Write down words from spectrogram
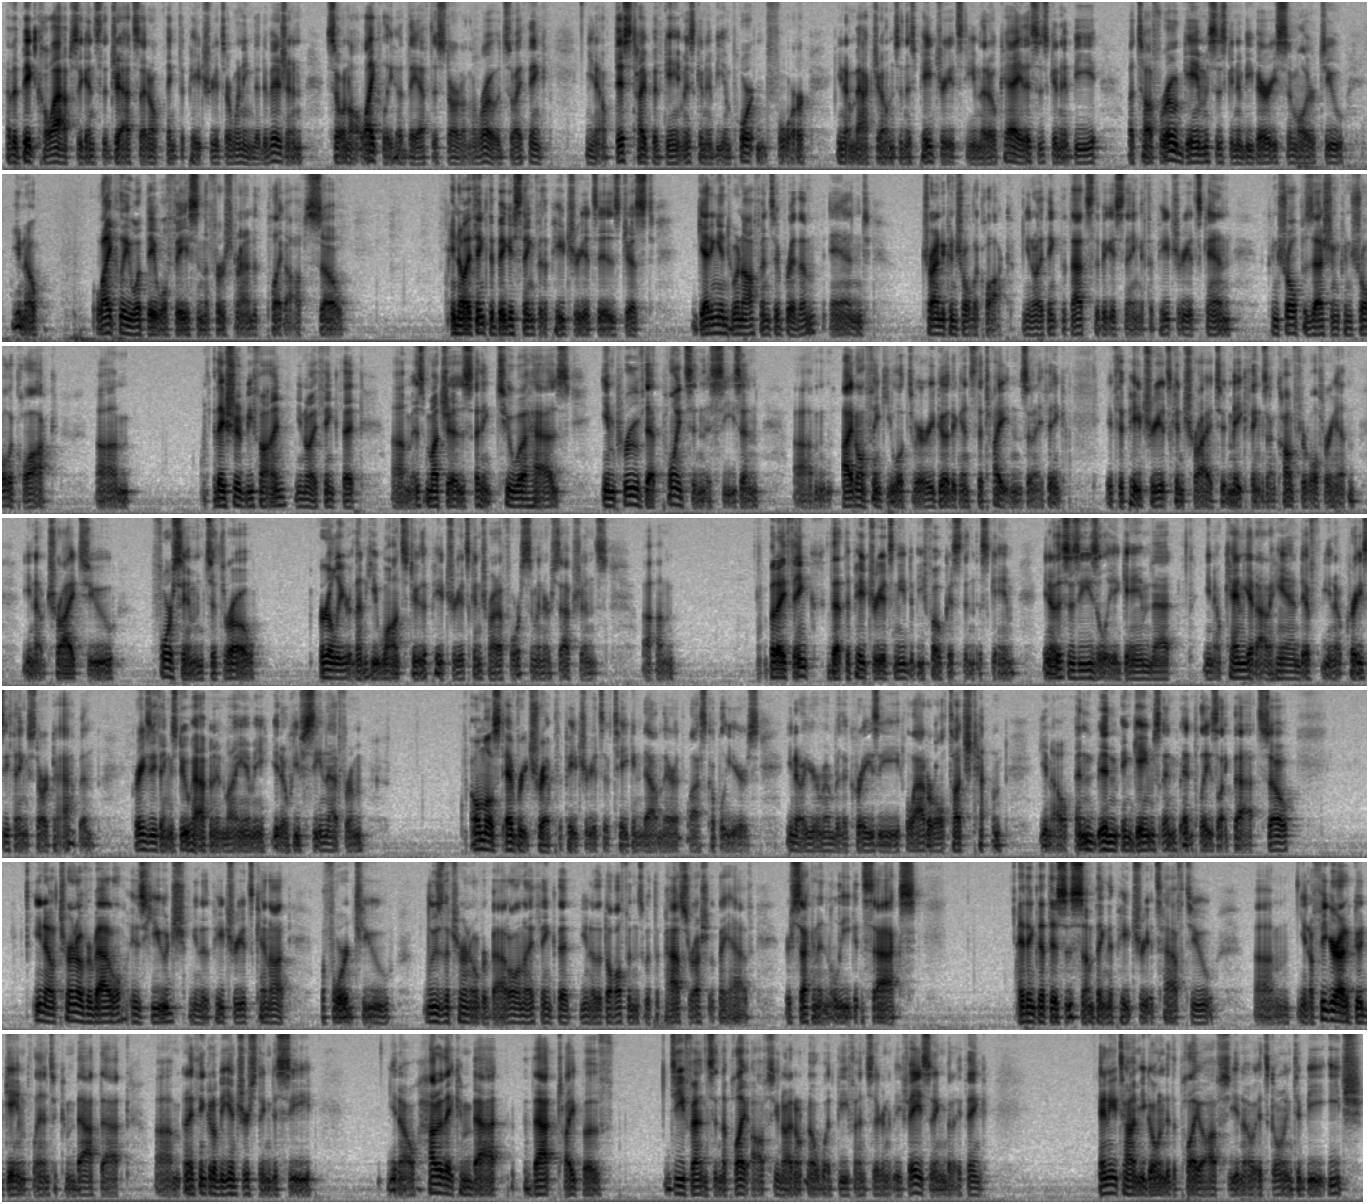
have a big collapse against the Jets, I don't think the Patriots are winning the division. So in all likelihood, they have to start on the road. So I think, you know, this type of game is going to be important for, you know, Mac Jones and this Patriots team that okay, this is going to be a tough road game. This is going to be very similar to, you know, likely what they will face in the first round of the playoffs. So you know, I think the biggest thing for the Patriots is just getting into an offensive rhythm and trying to control the clock. You know, I think that that's the biggest thing. If the Patriots can control possession, control the clock, um, they should be fine. You know, I think that um, as much as I think Tua has improved at points in this season, um, I don't think he looked very good against the Titans. And I think if the Patriots can try to make things uncomfortable for him, you know, try to force him to throw earlier than he wants to. The Patriots can try to force some interceptions. Um, but I think that the Patriots need to be focused in this game. You know, this is easily a game that, you know, can get out of hand if, you know, crazy things start to happen. Crazy things do happen in Miami. You know, we've seen that from almost every trip the Patriots have taken down there in the last couple years. You know, you remember the crazy lateral touchdown you know, and in, in games and, and plays like that. So, you know, turnover battle is huge. You know, the Patriots cannot afford to lose the turnover battle. And I think that, you know, the Dolphins, with the pass rush that they have, they're second in the league in sacks. I think that this is something the Patriots have to, um, you know, figure out a good game plan to combat that. Um, and I think it'll be interesting to see, you know, how do they combat that type of defense in the playoffs. You know, I don't know what defense they're going to be facing, but I think anytime you go into the playoffs, you know, it's going to be each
